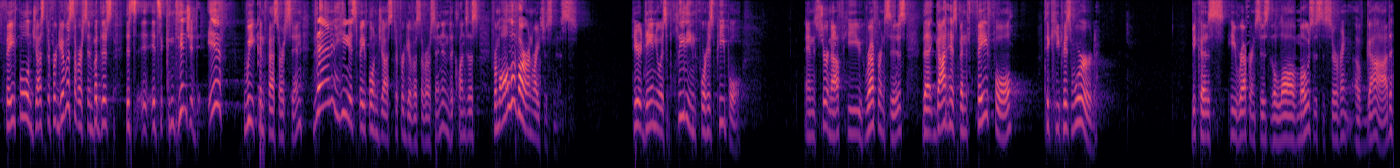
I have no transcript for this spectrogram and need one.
faithful and just to forgive us of our sin. But there's this, it's a contingent. If we confess our sin, then he is faithful and just to forgive us of our sin and to cleanse us from all of our unrighteousness. Here, Daniel is pleading for his people and sure enough, he references that God has been faithful to keep his word because he references the law of Moses, the servant of God.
